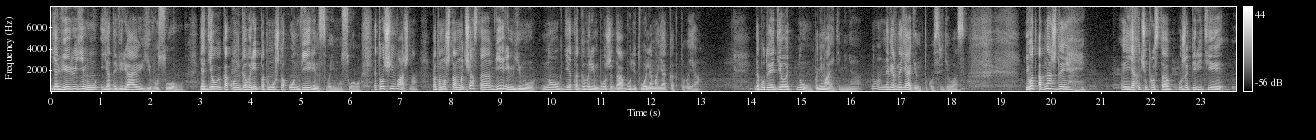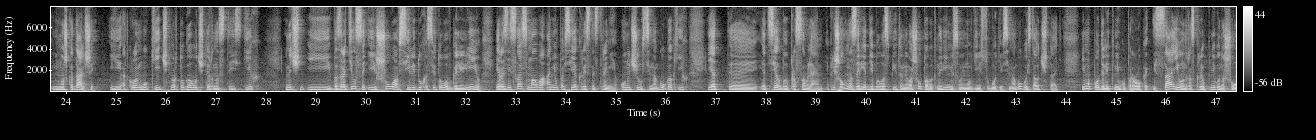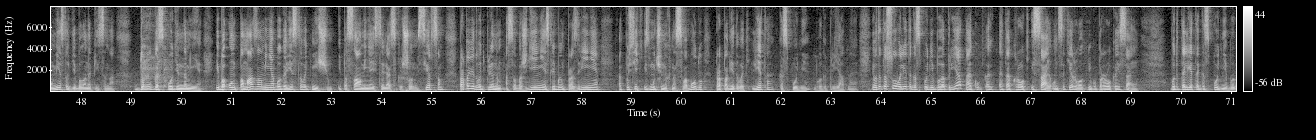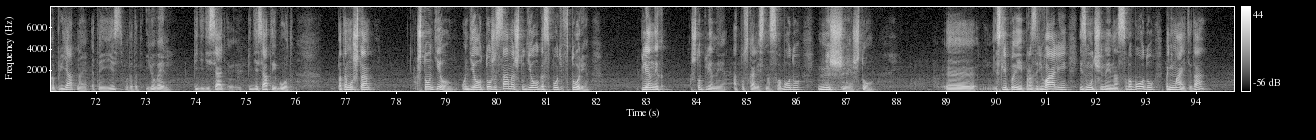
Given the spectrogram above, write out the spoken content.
Я верю Ему, и я доверяю Его Слову. Я делаю, как Он говорит, потому что Он верен своему Слову. Это очень важно, потому что мы часто верим Ему, но где-то говорим, Боже, да, будет воля моя, как Твоя. Да буду я делать, ну, понимаете меня. Ну, наверное, я один такой среди вас. И вот однажды э, я хочу просто уже перейти немножко дальше. И откроем Луки 4 главу, 14 стих – и, нач... и возвратился Иешуа в силе Духа Святого в Галилею, и разнеслась молва о нем по всей окрестной стране. Он учил в синагогах их, и от, э, и от всех был прославляем. И пришел в Назарет, где был воспитан, и вошел по обыкновению своему в день субботний в синагогу и стал читать. Ему подали книгу пророка Исаии, он раскрыл книгу, нашел место, где было написано «Дух Господень на мне, ибо Он помазал меня благовествовать нищим, и послал меня исцелять сокрушенным сердцем, проповедовать пленным освобождение, слепым прозрение, спасение, отпустить измученных на свободу, проповедовать лето Господне благоприятное. И вот это слово «лето Господне благоприятное» это пророк Исаия, он цитировал книгу пророка Исаия. Вот это лето Господне благоприятное, это и есть вот этот Ювель, 50, 50 год. Потому что что он делал? Он делал то же самое, что делал Господь в Торе. Пленных, что пленные отпускались на свободу, нищие что? Э, слепые прозревали, измученные на свободу. Понимаете, да?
